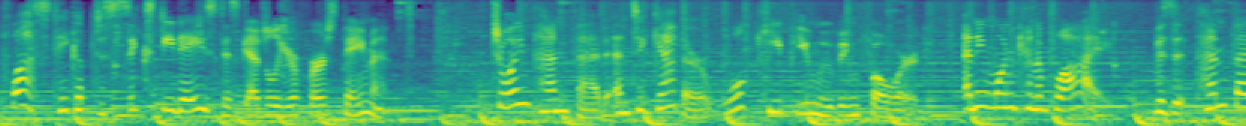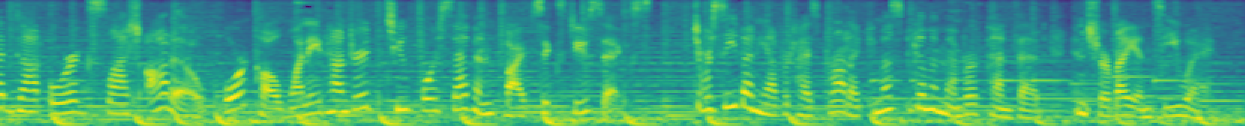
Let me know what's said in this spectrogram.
Plus, take up to 60 days to schedule your first payment. Join PenFed and together we'll keep you moving forward. Anyone can apply. Visit penfed.org slash auto or call 1-800-247-5626. To receive any advertised product, you must become a member of PenFed, insured by NCUA.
